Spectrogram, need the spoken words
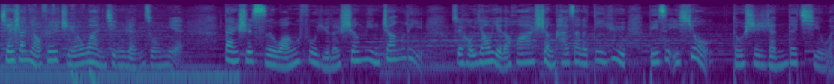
千山鸟飞绝，万径人踪灭，但是死亡赋予了生命张力。最后，妖冶的花盛开在了地狱，鼻子一嗅，都是人的气味。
